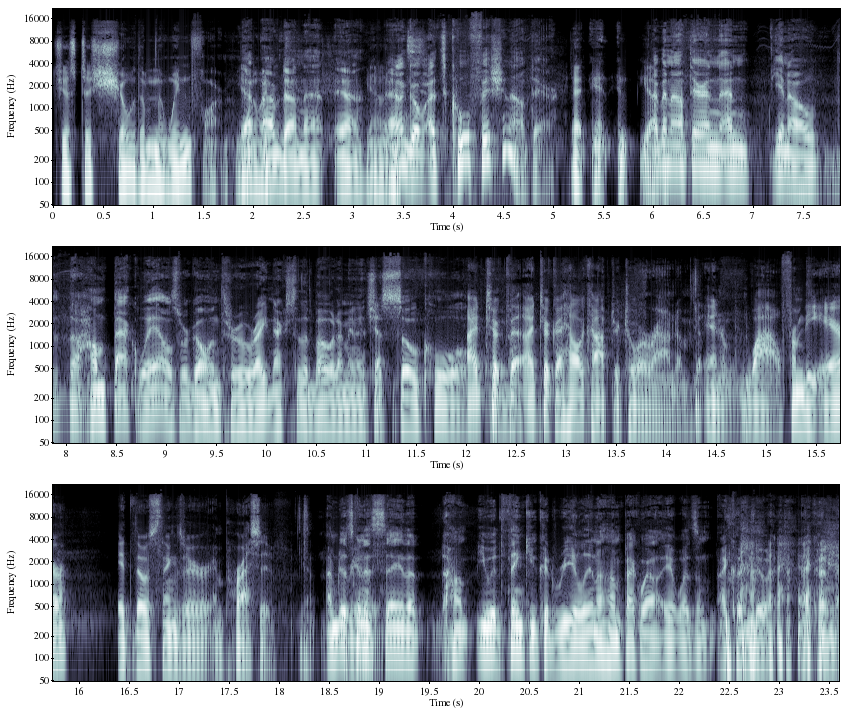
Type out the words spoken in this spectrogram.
just to show them the wind farm. you Yep, know, I've done that. Yeah, Yeah, I don't it's- go. It's cool fishing out there. and, and, and, yeah, I've been out there, and and you know the, the humpback whales were going through right next to the boat. I mean, it's just so cool. I took the I took a helicopter tour around them, and wow, from the air, it those things are impressive. I'm just going to say that hump, you would think you could reel in a humpback whale. It wasn't. I couldn't do it. I couldn't.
